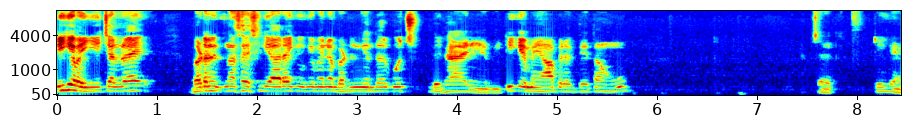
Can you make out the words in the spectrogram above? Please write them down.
ठीक है भाई, ये चल रहा है। बटन इतना सा इसलिए आ रहा है क्योंकि मैंने बटन के अंदर कुछ दिखाया नहीं अभी। ठीक है, मैं यहाँ पे रख देता हूँ। चेक ठीक है।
